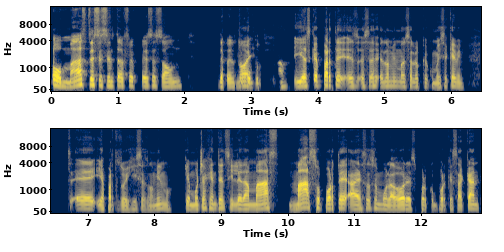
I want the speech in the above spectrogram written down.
o más de 60 FPS aún. Depende de tu No, computadora. Y es que aparte, es, es, es lo mismo, es lo que como dice Kevin. eh, y aparte tú dijiste es lo mismo, que mucha gente en sí le da más, más soporte a esos emuladores porque, porque sacan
